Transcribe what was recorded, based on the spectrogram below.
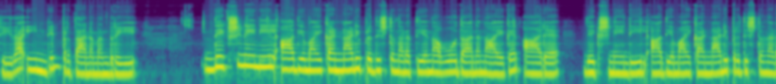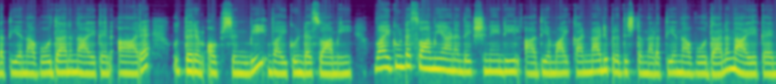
ചെയ്ത ഇന്ത്യൻ പ്രധാനമന്ത്രി. ദക്ഷിണേന്ത്യയിൽ ആദ്യമായി കണ്ണാടി പ്രതിഷ്ഠ നടത്തിയ നവോത്ഥാന നായകൻ ആര്? ദക്ഷിണേന്ത്യയിൽ ആദ്യമായി കണ്ണാടി പ്രതിഷ്ഠ നടത്തിയ നവോത്ഥാന നായകൻ ആര്? ഉത്തരം ഓപ്ഷൻ ബി വൈകുണ്ഠസ്വാമി. വൈകുണ്ഠസ്വാമിയാണ് ദക്ഷിണേന്ത്യയിൽ ആദ്യമായി കണ്ണാടി പ്രതിഷ്ഠ നടത്തിയ നവോത്ഥാന നായകൻ.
